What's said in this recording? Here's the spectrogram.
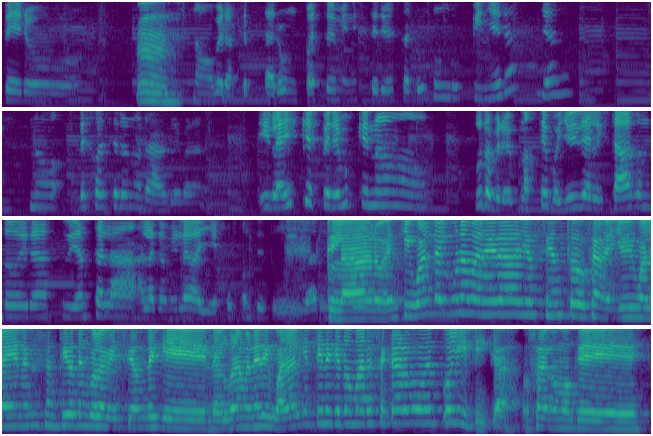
Pero. Mm. No, pero aceptar un puesto de Ministerio de Salud con Piñera, ya. No, dejó de ser honorable para mí. Y la que esperemos que no Puta, pero no sé, pues yo idealizaba cuando era estudiante a la, a la Camila Vallejo, ponte tú, igual. Claro, es que igual de alguna manera yo siento, o sea, yo igual ahí en ese sentido tengo la visión de que de alguna manera igual alguien tiene que tomar ese cargo de política. O sea, como que,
